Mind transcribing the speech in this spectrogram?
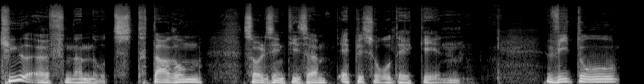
Türöffner nutzt, darum soll es in dieser Episode gehen. Wie du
